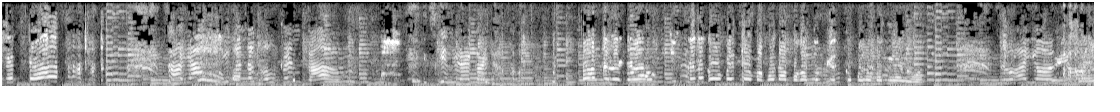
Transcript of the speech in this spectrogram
Ka! Sayang, hindi ka nag-open cam. Skin record ako. Ah, talaga. Na nag-open cam ako, napaka-cute ko pa naman ngayon. So, ayun. Sorry.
